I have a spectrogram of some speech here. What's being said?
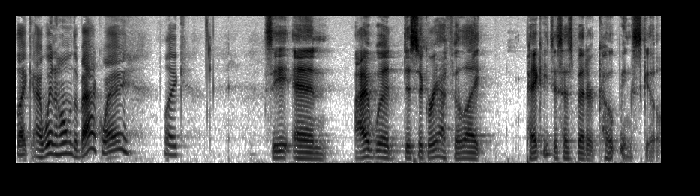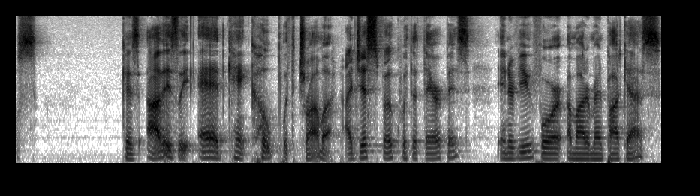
like I went home the back way, like see, and I would disagree. I feel like Peggy just has better coping skills. Because obviously, Ed can't cope with trauma. I just spoke with a therapist interview for a Modern Man podcast,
